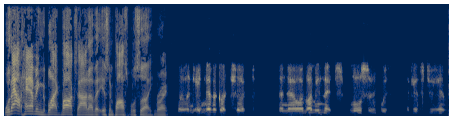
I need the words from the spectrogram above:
without having the black box out of it, it's impossible to say. Right. Well, it never got checked, and now I'm, I'm in that lawsuit with against GM.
